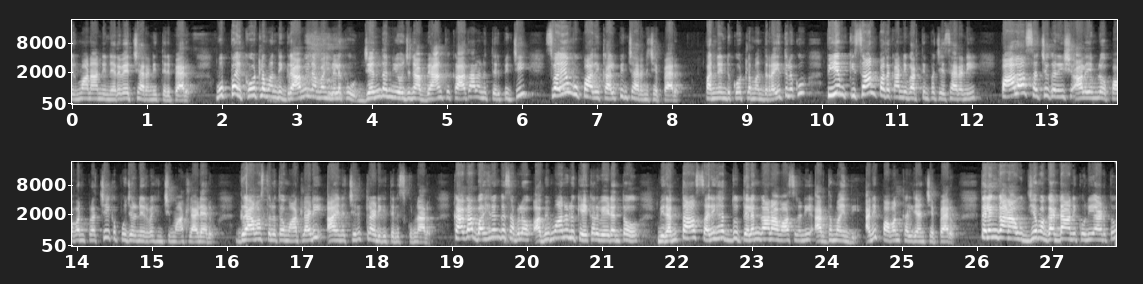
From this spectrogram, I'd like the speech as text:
నిర్మాణాన్ని నెరవేర్చారని తెలిపారు. ముప్పై కోట్ల మంది గ్రామీణ మహిళలకు జన్ధన్ యోజన బ్యాంకు ఖాతాలను తెరిపించి స్వయం ఉపాధి కల్పించారని చెప్పారు. పన్నెండు కోట్ల మంది రైతులకు పీఎం కిసాన్ పథకాన్ని వర్తింపచేశారని పాలా సత్యగణేష్ ఆలయంలో పవన్ ప్రత్యేక పూజలు నిర్వహించి మాట్లాడారు. గ్రామస్తులతో మాట్లాడి ఆయన చరిత్ర అడిగి తెలుసుకున్నారు. కాగా బహిరంగ సభలో అభిమానులు కేకలు వేయడంతో మీరంతా సరిహద్దు తెలంగాణ వాసులని అర్థమైంది అని పవన్ కళ్యాణ్ చెప్పారు. తెలంగాణ ఉద్యమ గడ్డ అని కొనియాడుతూ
